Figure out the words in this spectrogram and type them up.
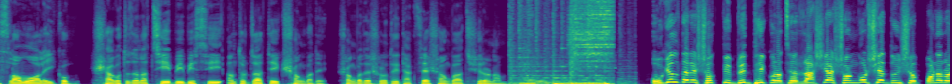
আসসালামু আলাইকুম। স্বাগত জানাচ্ছি বিবিসি আন্তর্জাতিক সংবাদে। সংবাদের শুরুতেই থাকছে সংবাদ শিরোনাম। উগেলদারে শক্তি বৃদ্ধি করেছে রাশিয়ার সংঘর্ষে দুইশো পনেরো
